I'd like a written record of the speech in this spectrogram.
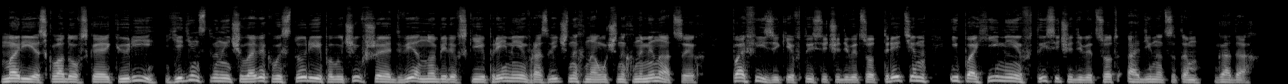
Мария Складовская-Кюри – единственный человек в истории, получившая две Нобелевские премии в различных научных номинациях по физике в 1903 и по химии в 1911 годах.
